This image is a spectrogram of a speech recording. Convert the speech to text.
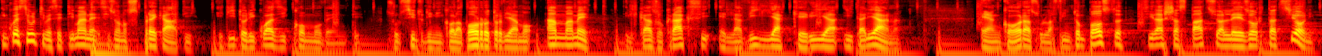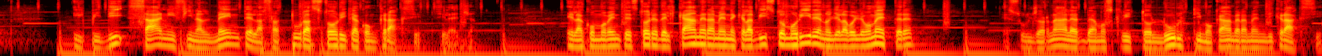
In queste ultime settimane si sono sprecati i titoli quasi commoventi. Sul sito di Nicola Porro troviamo Ammamet, il caso Craxi e la vigliaccheria italiana. E ancora sulla Finton Post si lascia spazio alle esortazioni. Il PD sani finalmente la frattura storica con Craxi, si legge. E la commovente storia del cameraman che l'ha visto morire non gliela vogliamo mettere? E sul giornale abbiamo scritto L'ultimo cameraman di Craxi,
